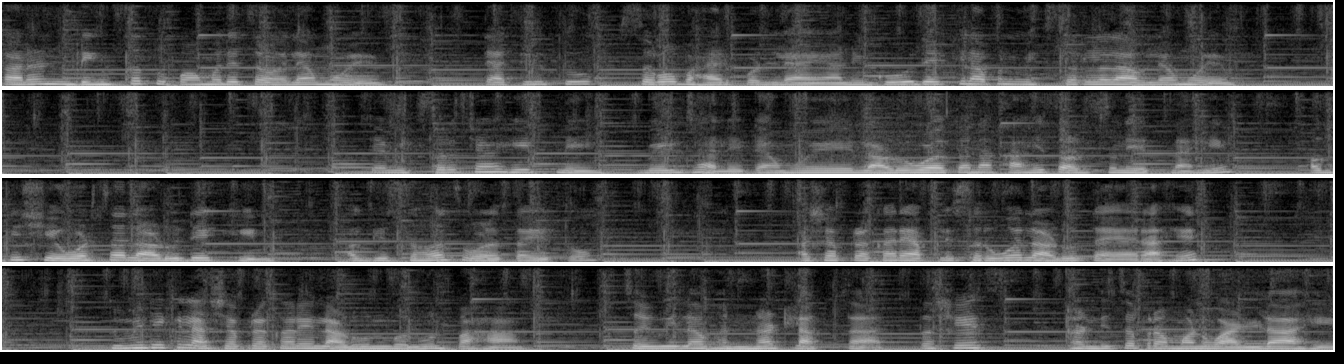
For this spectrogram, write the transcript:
कारण डिंक तुपामध्ये तळल्यामुळे त्यातील तूप सर्व बाहेर पडले आहे आणि गूळ देखील आपण मिक्सरला लावल्यामुळे त्या मिक्सरच्या हीटने मेल्ट झाले. त्यामुळे लाडू वळताना काहीच अडचण येत नाही. अगदी शेवटचा लाडू देखील अगदी सहज वळता येतो. अशा प्रकारे आपले सर्व लाडू तयार आहेत. तुम्ही देखील अशा प्रकारे लाडून बनवून पहा. चवीला भन्नाट लागतात. तसेच थंडीचं प्रमाण वाढलं आहे.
